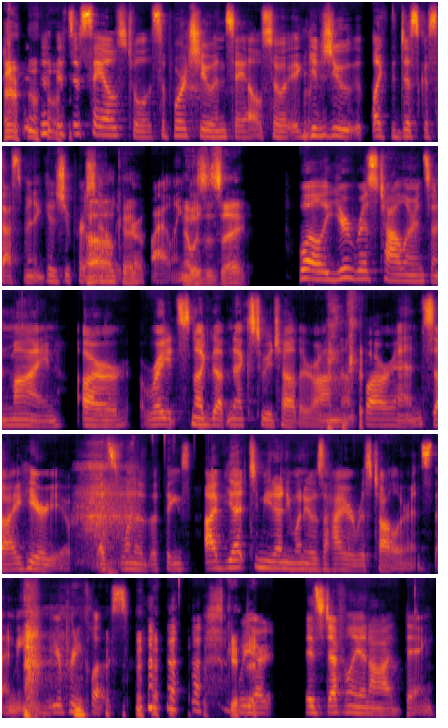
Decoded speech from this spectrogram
It's a sales tool. It supports you in sales. So it gives you like the disc assessment. It gives you oh, personality oh, okay. profiling. Now, what does it say? Well, your risk tolerance and mine are right snugged up next to each other on the far end. So I hear you. That's one of the things. I've yet to meet anyone who has a higher risk tolerance than me. You're pretty close. we are. It's definitely an odd thing.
